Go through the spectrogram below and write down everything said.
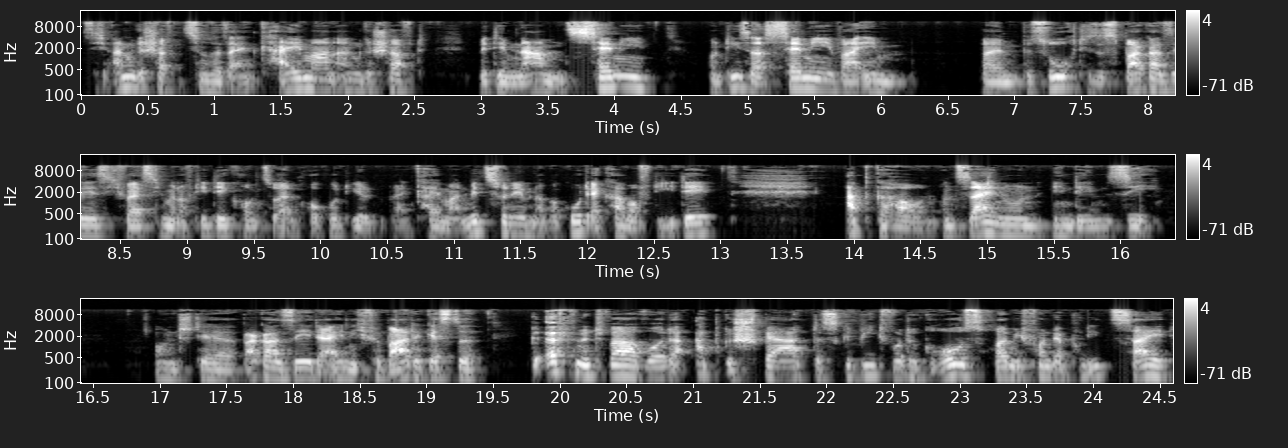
sich angeschafft, beziehungsweise einen Kaiman angeschafft mit dem Namen Sammy. Und dieser Sammy war ihm beim Besuch dieses Baggersees, ich weiß nicht, wie man auf die Idee kommt, so ein Krokodil oder ein Kaiman mitzunehmen, aber gut, er kam auf die Idee, abgehauen und sei nun in dem See. Und der Baggersee, der eigentlich für Badegäste geöffnet war, wurde abgesperrt. Das Gebiet wurde großräumig von der Polizei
